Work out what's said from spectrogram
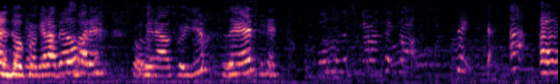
and don't forget our bell button. So without further ado, let's get Also, on Instagram and TikTok. uh,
